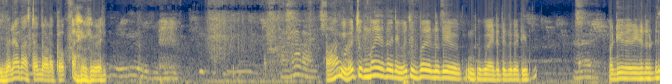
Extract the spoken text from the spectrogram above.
ഇവനാ കഷ്ടം തുടക്കം. ഇവൻ. ആ ഇവൻ ചുമ്മാ ഇരുന്നില്ല ഇവൻ ചുമ്മാ ഇരുന്നിട്ട് കാര്യത്തിൽ കയറിയിരുന്നു വണ്ടി കയറി ഇരുന്നിട്ട്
